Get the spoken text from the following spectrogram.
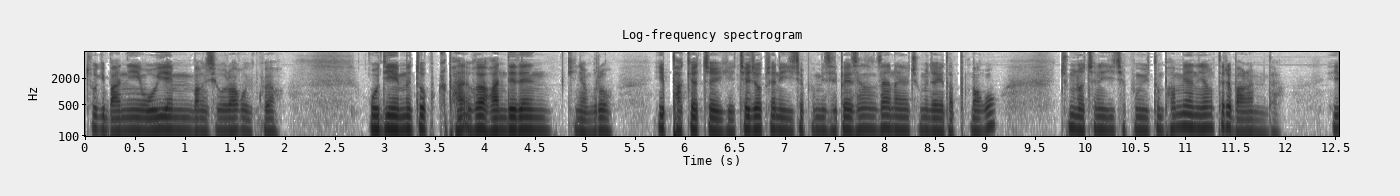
쪽이 많이 OEM 방식으로 하고 있고요. ODM은 또 그가 반대된 개념으로 이 바뀌었죠. 이게 제조업자는 이 제품을 개발 생산하여 주문자에게 납품하고 주문업체는 이 제품을 유통 판매하는 형태를 말합니다. 이,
